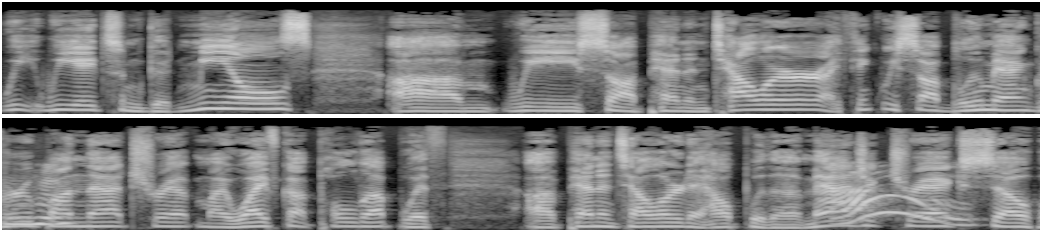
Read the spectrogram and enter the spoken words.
we we ate some good meals. Um, we saw Penn and Teller. I think we saw Blue Man Group mm-hmm. on that trip. My wife got pulled up with uh, Penn and Teller to help with a magic oh. trick. So,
